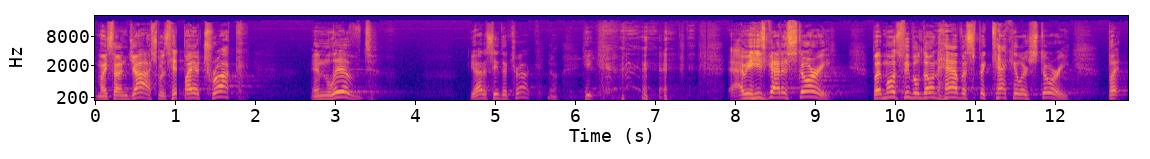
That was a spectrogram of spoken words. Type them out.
my son Josh was hit by a truck and lived. You ought to see the truck. No, he, I mean, he's got a story, but most people don't have a spectacular story. But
